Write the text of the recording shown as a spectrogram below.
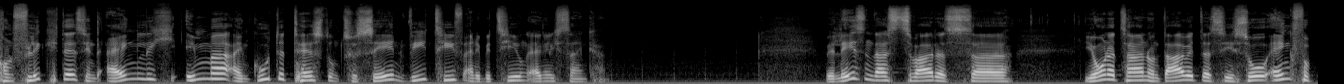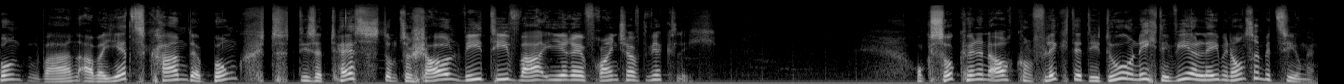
Konflikte sind eigentlich immer ein guter Test, um zu sehen, wie tief eine Beziehung eigentlich sein kann. Wir lesen das zwar, dass äh, Jonathan und David, dass sie so eng verbunden waren, aber jetzt kam der Punkt, dieser Test, um zu schauen, wie tief war ihre Freundschaft wirklich. Und so können auch Konflikte, die du und ich, die wir erleben in unseren Beziehungen,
